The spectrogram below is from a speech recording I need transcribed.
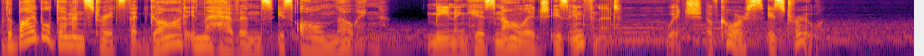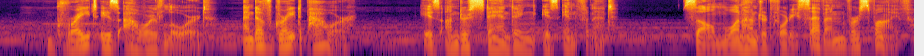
The Bible demonstrates that God in the heavens is all knowing, meaning his knowledge is infinite, which, of course, is true. Great is our Lord, and of great power. His understanding is infinite. Psalm 147, verse 5.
